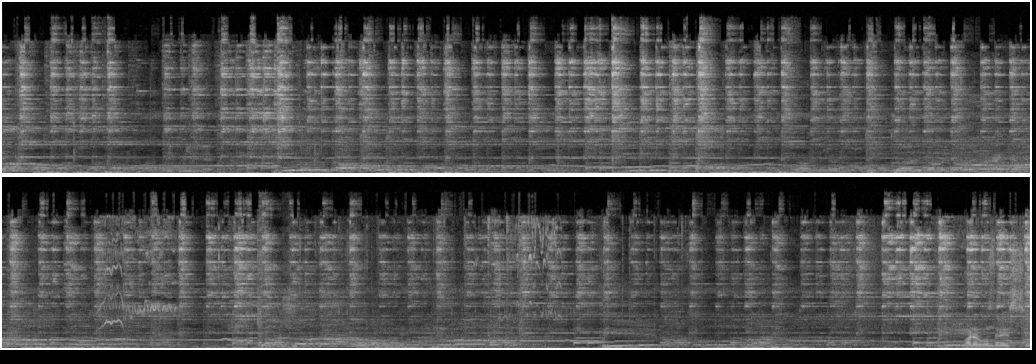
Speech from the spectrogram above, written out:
দেখবে। ভাড়ার বন্ধুরা এসছে।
